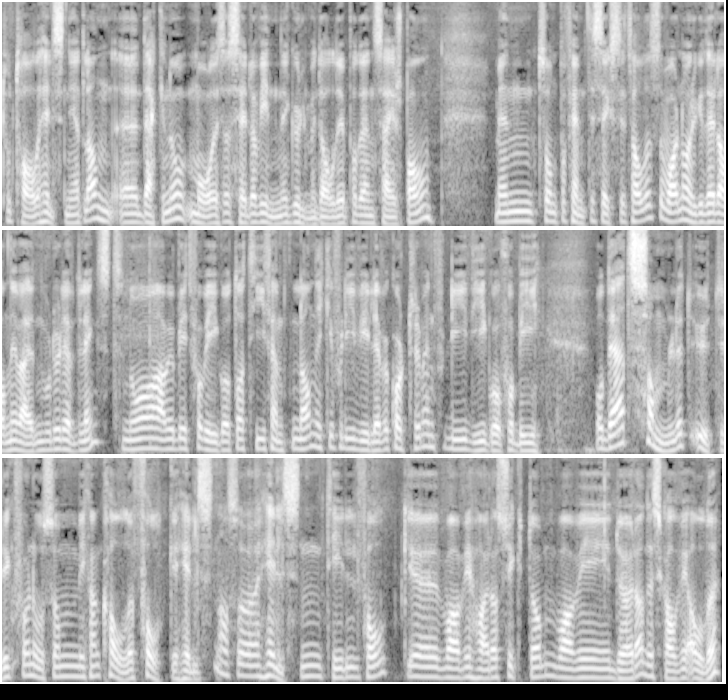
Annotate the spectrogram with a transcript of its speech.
totale helsen i et land. det er ikke noe mål i seg selv å vinne gullmedalje på den seiersballen. Men sånn på 50-60-tallet så var Norge det landet i verden hvor du levde lengst. Nå er vi blitt forbigått av 10-15 land, ikke fordi vi lever kortere, men fordi de går forbi. Og det er et samlet uttrykk for noe som vi kan kalle folkehelsen. Altså helsen til folk, eh, hva vi har av sykdom, hva vi dør av. Det skal vi alle.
